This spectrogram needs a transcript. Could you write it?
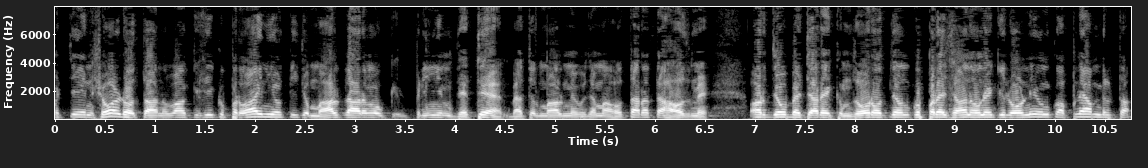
बच्चे इंश्योर्ड होता है वहाँ किसी को परवाह नहीं होती जो मालदार हैं, वो प्रीमियम देते हैं। बैतुल माल में वो जमा होता रहता है हाउस में। और जो बेचारे कमज़ोर होते हैं, उनको परेशान होने की लोड़ नहीं, उनको अपने आप मिलता।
